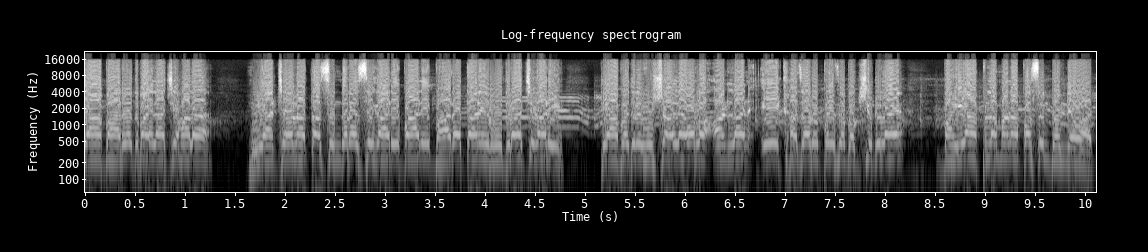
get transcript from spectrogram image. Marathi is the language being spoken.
या भारत बैलाचे मला यांच्यावर आता सुंदर गाडी पाहिली. भारत आणि रुद्राची गाडी. त्याबद्दल विशाल लेवलला ऑनलाईन एक हजार रुपयाचं बक्षीस दिलंय. भैया आपल्या मनापासून धन्यवाद.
